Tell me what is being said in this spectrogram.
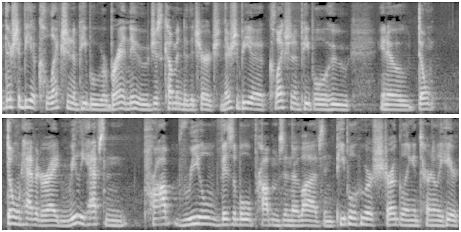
there should be a collection of people who are brand new just come into the church and there should be a collection of people who you know don't don't have it right and really have some prob real visible problems in their lives and people who are struggling internally here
